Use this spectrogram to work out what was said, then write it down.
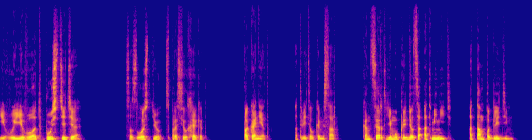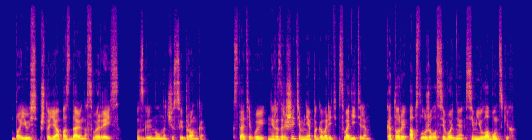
«И вы его отпустите?» Со злостью спросил Хекет. «Пока нет», — ответил комиссар. «Концерт ему придется отменить, а там поглядим». «Боюсь, что я опоздаю на свой рейс», – взглянул на часы Дронга. «Кстати, вы не разрешите мне поговорить с водителем, который обслуживал сегодня семью Лабунских?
